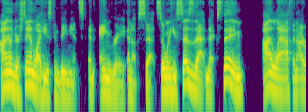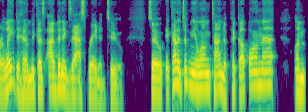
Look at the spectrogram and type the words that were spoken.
I understand why he's convenienced and angry and upset. So when he says that next thing, I laugh and I relate to him because I've been exasperated too. So it kind of took me a long time to pick up on that, on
